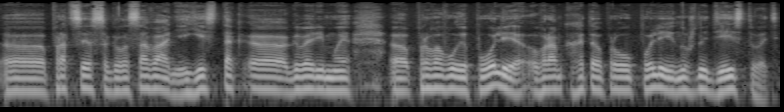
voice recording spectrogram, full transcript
э, процесса голосования. Есть так э, говоримое э, правовое поле, в рамках этого правового поля и нужно действовать.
